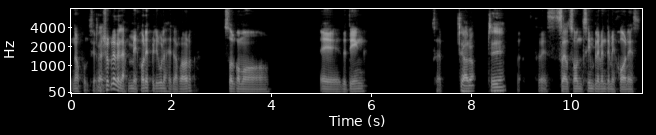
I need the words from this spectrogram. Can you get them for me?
No funciona. Yo creo que las mejores películas de terror son como eh, The Thing. O sea, Claro, sí. es- son- simplemente mejores.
